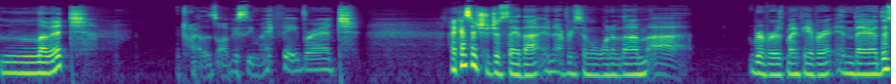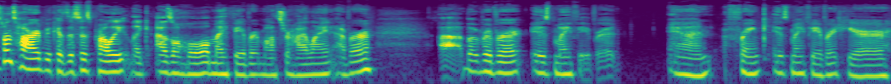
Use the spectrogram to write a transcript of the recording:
Love it. Twilight's obviously my favorite. I guess I should just say that in every single one of them. Uh, River is my favorite in there. This one's hard because this is probably, like, as a whole, my favorite Monster High line ever. Uh, but River is my favorite. And Frank is my favorite here.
